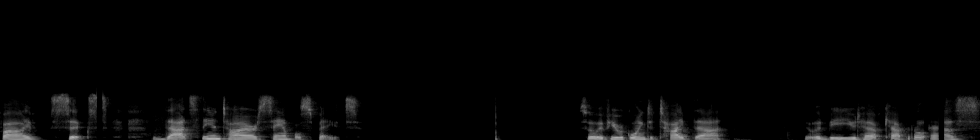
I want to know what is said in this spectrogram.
five, six. That's the entire sample space. So if you were going to type that, it would be you'd have capital S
